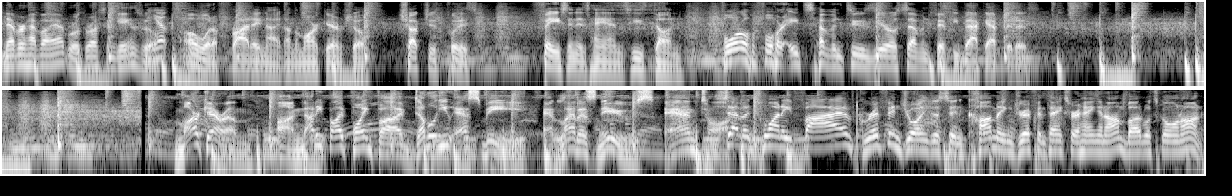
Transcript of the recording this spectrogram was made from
Never Have I Ever with Russ in Gainesville. Yep. Oh, what a Friday night on the Mark Arum Show. Chuck just put his face in his hands. He's done. 404 872 0750. Back after this. Mark Arum on 95.5 WSB, Atlanta's News and Talk. 725. Griffin joins us in coming. Griffin, thanks for hanging on, bud. What's going on?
